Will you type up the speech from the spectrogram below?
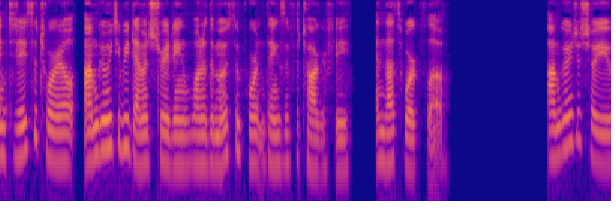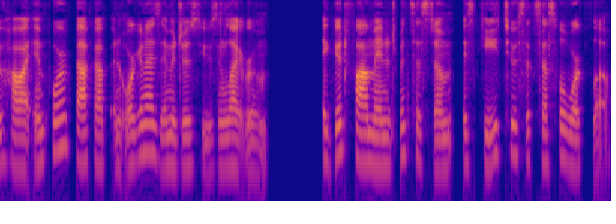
In today's tutorial, I'm going to be demonstrating one of the most important things in photography, and that's workflow. I'm going to show you how I import, backup, and organize images using Lightroom. A good file management system is key to a successful workflow.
